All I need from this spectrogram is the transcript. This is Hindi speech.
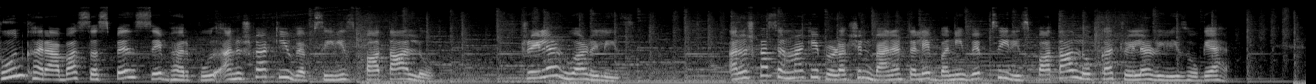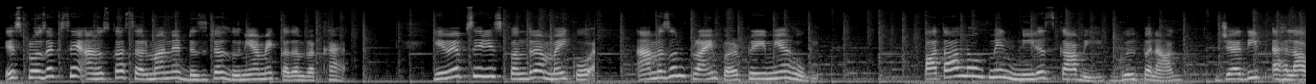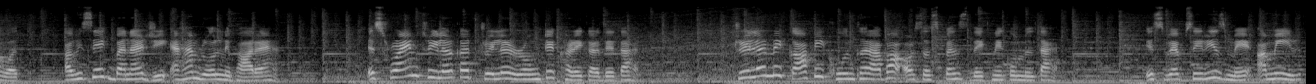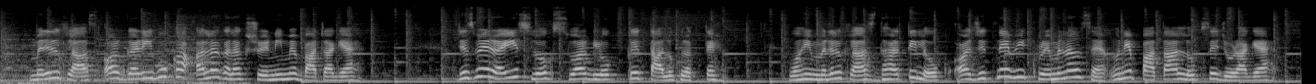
खराबा सस्पेंस से भरपूर अनुष्का की वेब सीरीज़ पाताल। लोक ट्रेलर हुआ रिलीज़। अनुष्का शर्मा के प्रोडक्शन बैनर तले बनी वेब सीरीज़ पाताल लोक का ट्रेलर रिलीज़ हो गया है। इस प्रोजेक्ट से अनुष्का शर्मा ने डिजिटल दुनिया में कदम रखा है। ये वेब सीरीज़ 15 मई को अमेजोन प्राइम पर प्रीमियर होगी। पाताल लोक में नीरज काबी, गुलपनाग, जयदीप अहलावत, अभिषेक बनर्जी अहम रोल निभा रहे हैं। इस क्राइम थ्रिलर का ट्रेलर रोंगटे खड़े कर देता है। ट्रेलर में काफ़ी खून खराबा और सस्पेंस देखने को मिलता है। इस वेब सीरीज़ में अमीर, मिडिल क्लास और गरीबों का अलग अलग श्रेणी में बांटा गया है, जिसमें रईस लोग स्वर्ग लोग के ताल्लुक रखते हैं। वहीं मिडिल क्लास धरती लोग और जितने भी क्रिमिनल्स हैं, उन्हें पाताल लोक से जोड़ा गया है।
